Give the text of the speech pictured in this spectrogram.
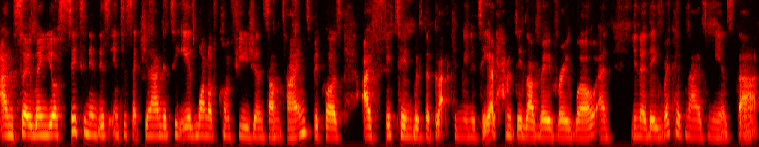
And so when you're sitting in this intersectionality is one of confusion sometimes because i fit in with the black community alhamdulillah very very well. And you know they recognize me as that.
